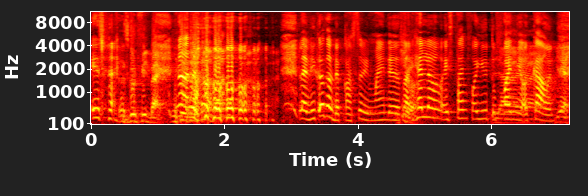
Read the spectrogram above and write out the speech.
it's like that's good feedback. no, no. like because of the constant reminders, like Sure. hello, it's time for you to Yeah, find yeah, your yeah. account. Yes,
